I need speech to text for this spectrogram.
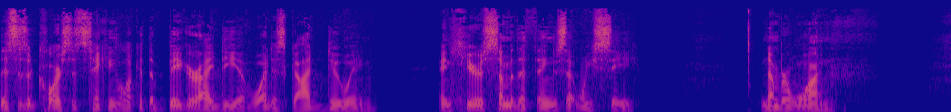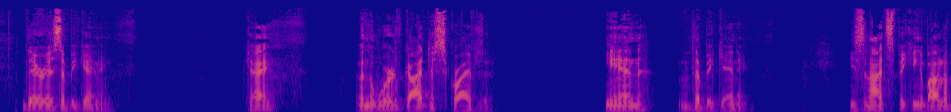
This is a course that's taking a look at the bigger idea of what is God doing. And here's some of the things that we see. Number one, there is a beginning. Okay? And the Word of God describes it. In the beginning. He's not speaking about a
